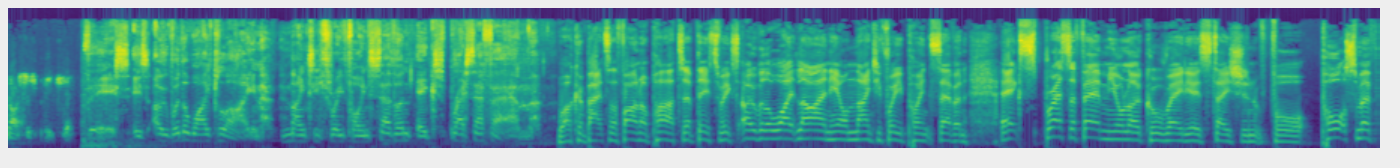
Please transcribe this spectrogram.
Nice to speak to you. This is Over the White Line, 93.7 Express FM. Welcome back to the final part of this week's Over the White Line here on 93.7 Express FM, your local radio station for Portsmouth,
